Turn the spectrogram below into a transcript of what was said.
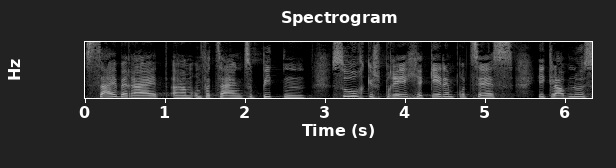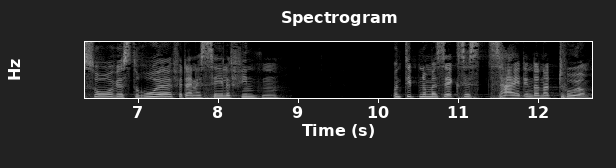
sei bereit, ähm, um Verzeihung zu bitten. Such Gespräche, geh den Prozess. Ich glaube, nur so wirst du Ruhe für deine Seele finden. Und Tipp Nummer sechs ist Zeit in der Natur.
